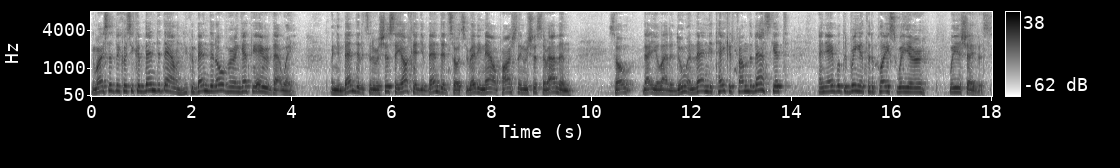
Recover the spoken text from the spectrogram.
Gemara says because you can bend it down, you can bend it over and get the Erev that way. When you bend it, it's in a Rishus HaYachid, you bend it so it's already now partially in Rishus HaRabim. So that you're allowed to do, and then you take it from the basket and you're able to bring it to the place where you're where you're shavis.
